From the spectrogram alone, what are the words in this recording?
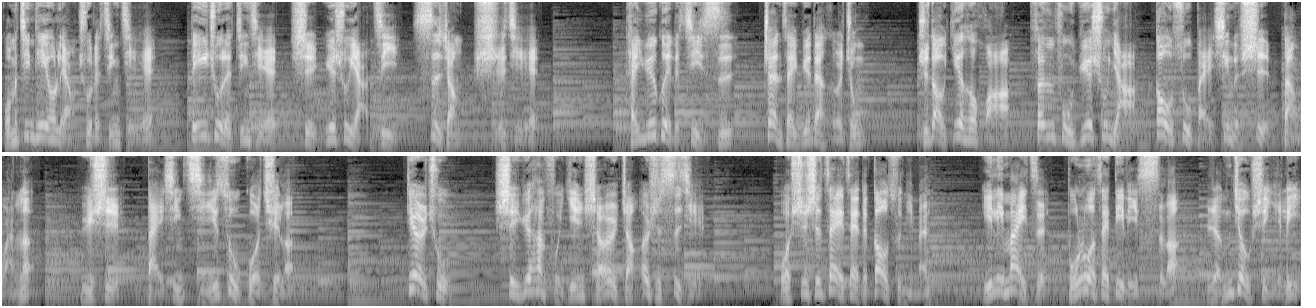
我们今天有两处的经节。第一处的经节是约书亚记四章十节，抬约柜的祭司站在约旦河中，直到耶和华吩咐约书亚告诉百姓的事办完了，于是。百姓急速过去了。第二处是约翰福音十二章二十四节，我实实在在的告诉你们，一粒麦子不落在地里死了，仍旧是一粒；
